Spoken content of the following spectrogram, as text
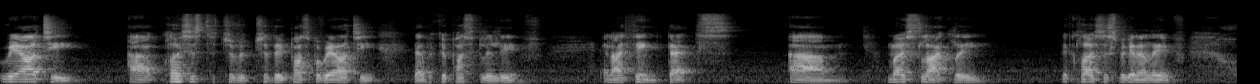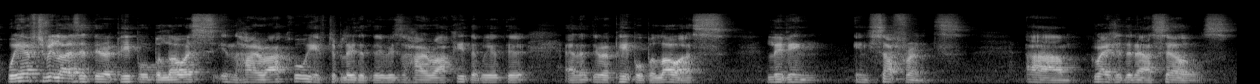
reality uh, closest to, to the possible reality that we could possibly live. And I think that's um, most likely the closest we're going to live. We have to realize that there are people below us in the hierarchy. We have to believe that there is a hierarchy, that we are there, and that there are people below us living in sufferance um, greater than ourselves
